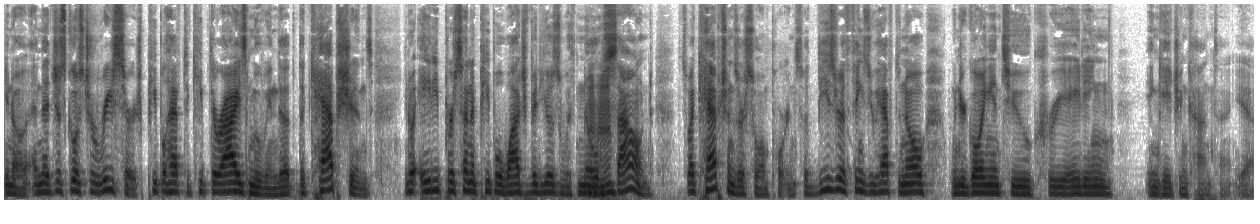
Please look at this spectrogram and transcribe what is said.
you know, and that just goes to research. People have to keep their eyes moving. The the captions. You know, eighty percent of people watch videos with no sound. That's why captions are so important. So these are things you have to know when you're going into creating engaging content. Yeah.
